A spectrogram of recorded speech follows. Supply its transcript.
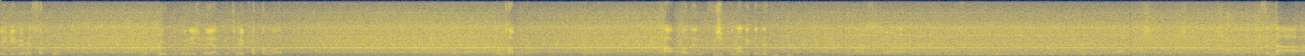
얘기를 했었고 어, 그 부분이 저희한테 제일 컸던 것 같아요. 감사합니다. 다음번엔 90분 안에 끝내는 됐습니다.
